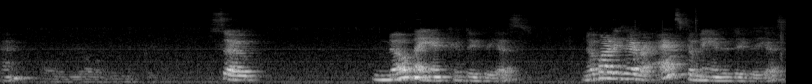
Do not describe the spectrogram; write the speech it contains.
Okay? So, no man can do this. Nobody's ever asked a man to do this.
